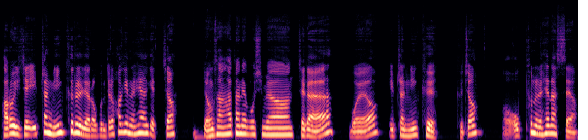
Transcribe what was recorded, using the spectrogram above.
바로 이제 입장 링크를 여러분들 확인을 해야겠죠. 영상 하단에 보시면 제가 뭐예요? 입장 링크 그죠? 어, 오픈을 해놨어요.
